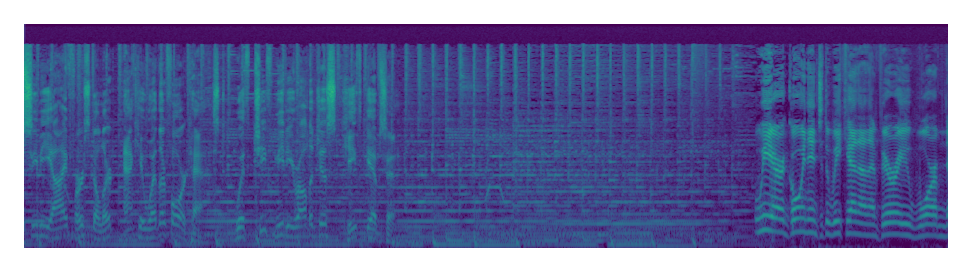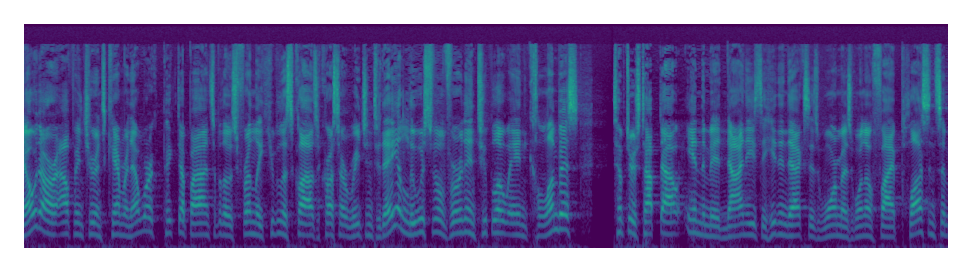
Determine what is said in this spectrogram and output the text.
CBI First Alert AccuWeather forecast with Chief Meteorologist Keith Gibson. We are going into the weekend on a very warm note. Our Alpha Insurance Camera Network picked up on some of those friendly cumulus clouds across our region today in Louisville, Vernon, Tupelo, and Columbus. Temperatures topped out in the mid 90s. The heat index is warm as 105 plus in some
